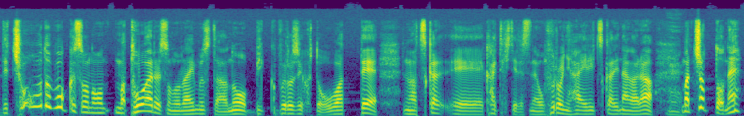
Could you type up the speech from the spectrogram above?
でちょうど僕、そのまあ、とあるそのライムスターのビッグプロジェクト終わって、まあえー帰ってきて、ですねお風呂に入り浸かりながら、ええまあ、ちょっとね、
